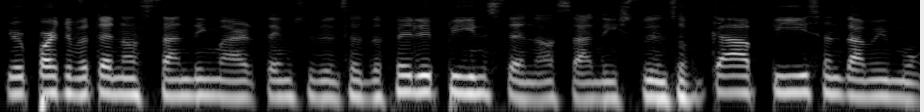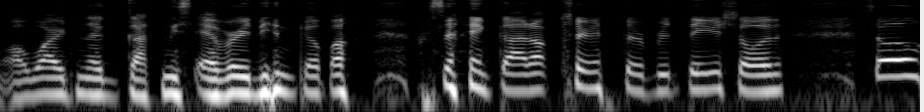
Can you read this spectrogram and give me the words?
You're part of the 10 Outstanding Maritime Students of the Philippines, 10 Outstanding Students of CAPIS, ang dami mong awards, nag-Katniss Everdeen ka pa sa character interpretation. So,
